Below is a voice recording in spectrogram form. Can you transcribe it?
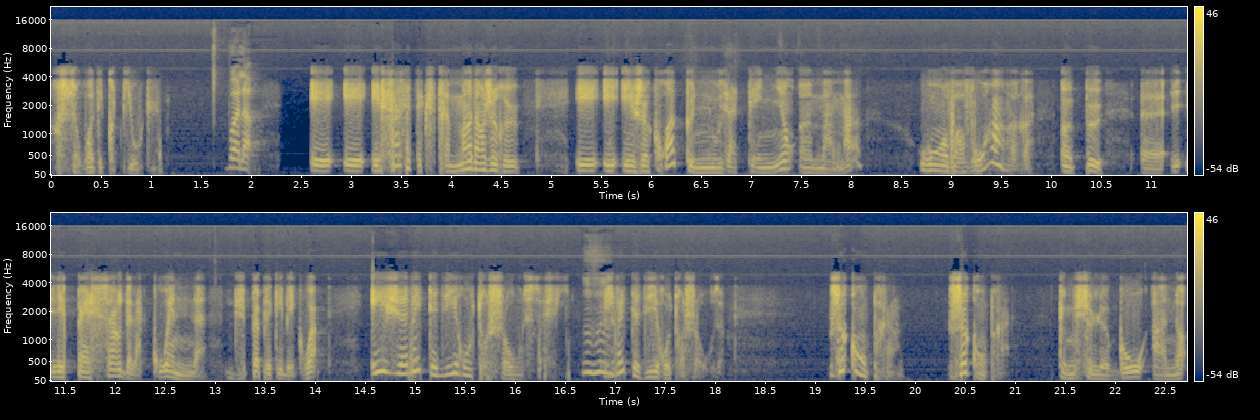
à recevoir des coups de pied au cul. Voilà. Et, et, ça, c'est extrêmement dangereux. Et, et, je crois que nous atteignons un moment où on va voir un peu euh, l'épaisseur de la couenne du peuple québécois. Et je vais te dire autre chose, Sophie. Mm-hmm. Je vais te dire autre chose. Je comprends, je comprends que M. Legault en a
